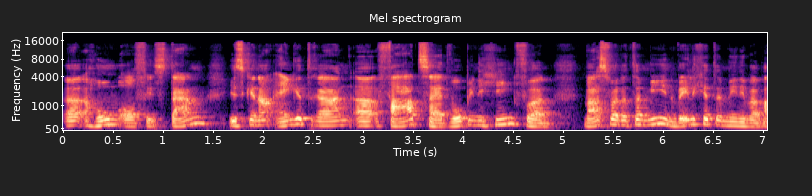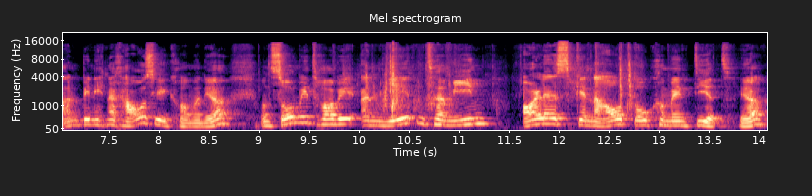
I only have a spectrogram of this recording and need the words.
äh, Homeoffice. Dann ist genau eingetragen äh, Fahrzeit, wo bin ich hingefahren, was war der Termin, welcher Termin war, wann bin ich nach Hause gekommen. Ja? Und somit habe ich an jedem Termin alles genau dokumentiert. Ja?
